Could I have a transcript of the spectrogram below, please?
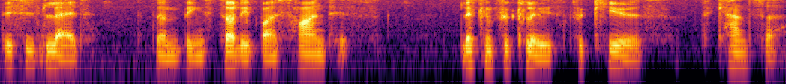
This has led to them being studied by scientists looking for clues for cures to cancer.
